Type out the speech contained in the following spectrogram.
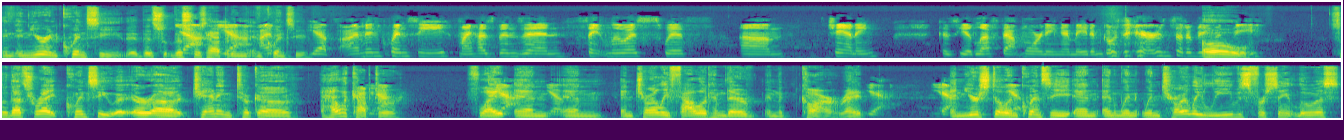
and, and you're in Quincy. This this yeah, was happening yeah, in I'm, Quincy. Yep, I'm in Quincy. My husband's in St. Louis with um, Channing because he had left that morning. I made him go there instead of being oh, with me. So that's right. Quincy or uh, Channing took a, a helicopter flight, Yeah, and yep. and and Charlie followed him there in the car, right? Yeah. Yeah. And you're still in Yep. Quincy, and and when when Charlie leaves for St. Louis,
